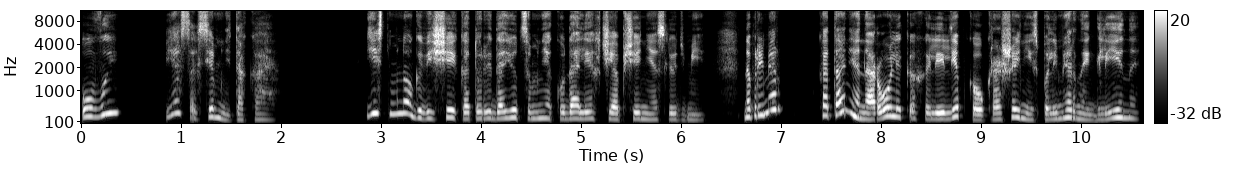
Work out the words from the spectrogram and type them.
Увы, я совсем не такая. Есть много вещей, которые даются мне куда легче общения с людьми. Например, катание на роликах или лепка украшений из полимерной глины.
